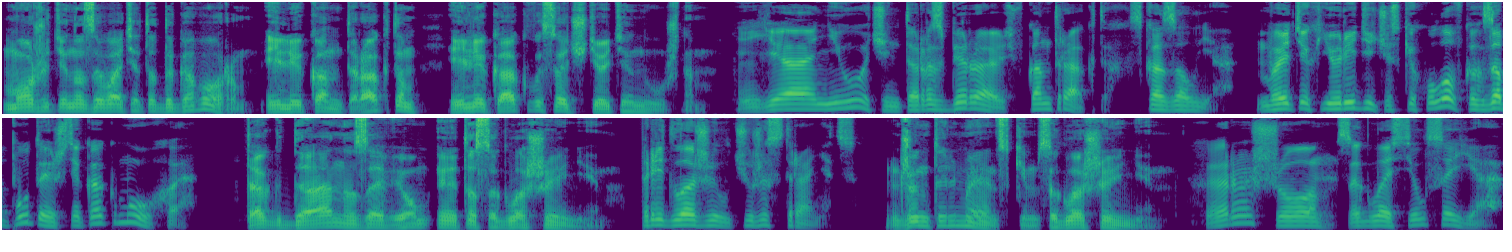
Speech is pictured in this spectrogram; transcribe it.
Можете называть это договором, или контрактом, или как вы сочтете нужным». «Я не очень-то разбираюсь в контрактах», — сказал я. «В этих юридических уловках запутаешься, как муха». «Тогда назовем это соглашением», — предложил чужестранец. «Джентльменским соглашением. «Хорошо», — согласился я.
